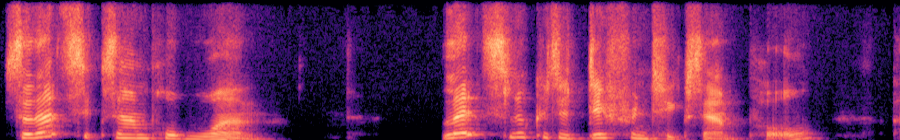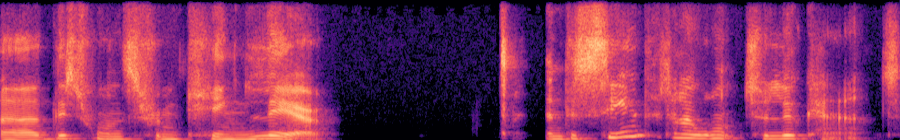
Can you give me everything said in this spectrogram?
So that's example one. Let's look at a different example. Uh, this one's from King Lear. And the scene that I want to look at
